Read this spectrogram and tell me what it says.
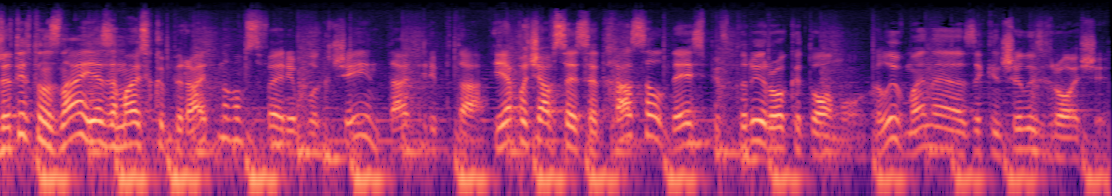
Для тих, хто не знає, я займаюся копірайтингом в сфері блокчейн та крипта. І я почав цей сайт хасл десь півтори роки тому, коли в мене закінчились гроші.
